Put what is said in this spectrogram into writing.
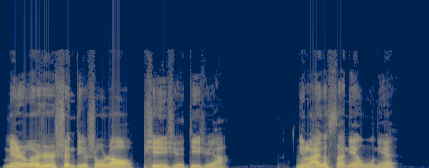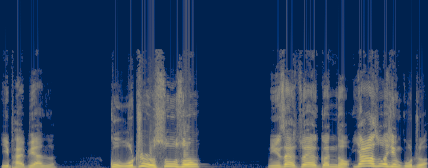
明儿个是身体受扰，贫血、低血压。你来个三年五年，一拍片子，骨质疏松，你再摔个跟头，压缩性骨折。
